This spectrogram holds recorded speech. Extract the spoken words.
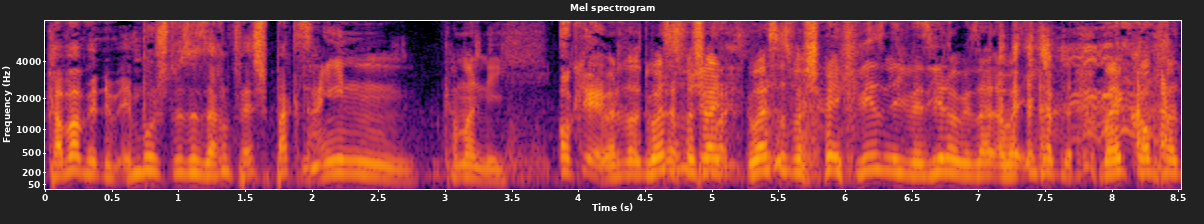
Kann man mit einem Imbusschlüssel Sachen festspaxen? Nein, kann man nicht. Okay. Du hast, es wahrscheinlich, du hast es wahrscheinlich wesentlich versierter gesagt, aber ich habe, mein Kopf hat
